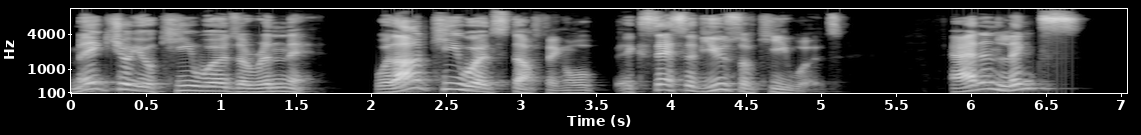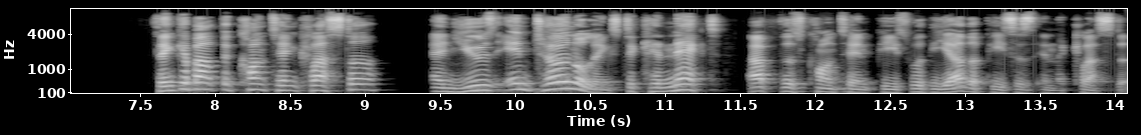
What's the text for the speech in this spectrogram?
make sure your keywords are in there without keyword stuffing or excessive use of keywords. Add in links, think about the content cluster, and use internal links to connect up this content piece with the other pieces in the cluster.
